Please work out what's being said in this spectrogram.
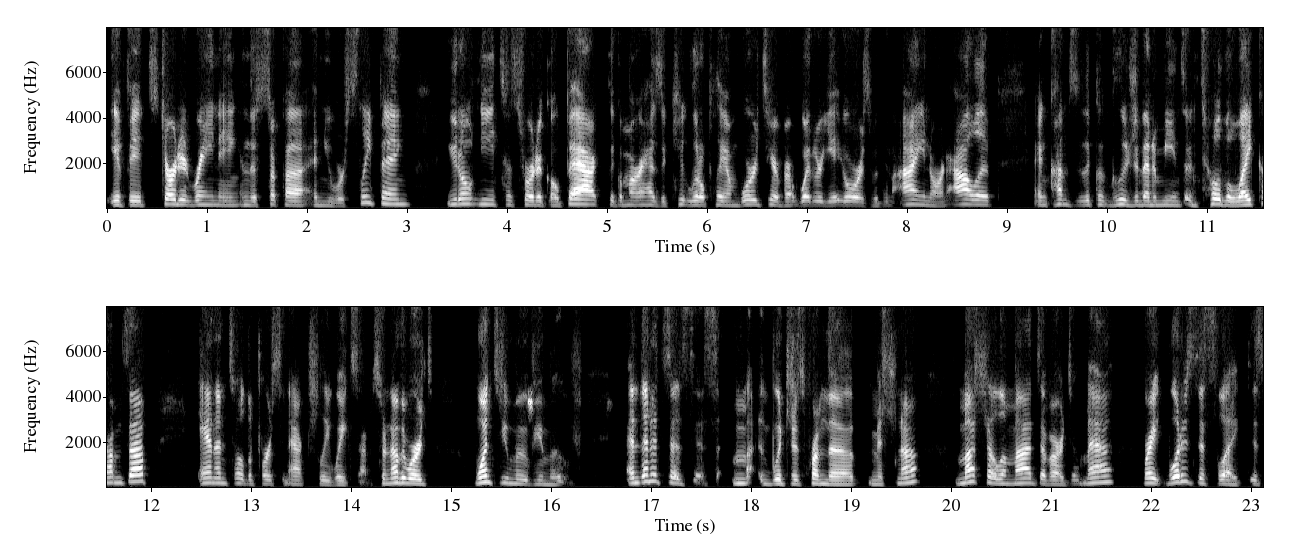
if it started raining in the sukkah and you were sleeping, you don't need to sort of go back. The Gemara has a cute little play on words here about whether Yaor is with an ayin or an aleph and comes to the conclusion that it means until the light comes up and until the person actually wakes up. So, in other words, once you move, you move. And then it says this, which is from the Mishnah, right? What is this like? This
